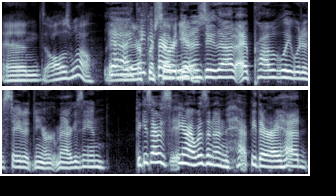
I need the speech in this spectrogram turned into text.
and all is well. Yeah, I think if I were going to do that, I probably would have stayed at New York Magazine because I was, you know, I wasn't unhappy there. I had,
